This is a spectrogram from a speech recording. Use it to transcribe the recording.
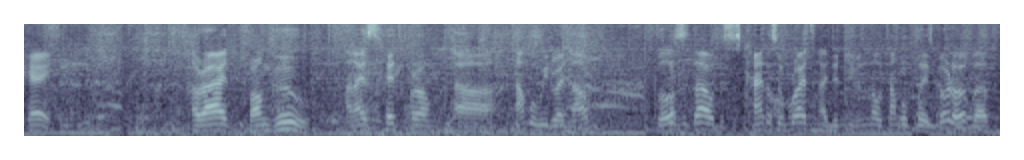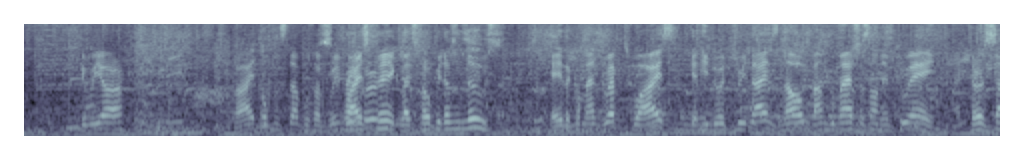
Okay. All right, Bangu. a nice hit from uh, Tumbleweed right now. Close it out. This is kind of surprising. I didn't even know Tumble plays Gordeau, but here we are. All right, opens it up with a Green Prize Reaper. pick. Let's hope he doesn't lose. Okay, the command rep twice. Can he do it three times? No, Bangu mashes on him 2A. Third si-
